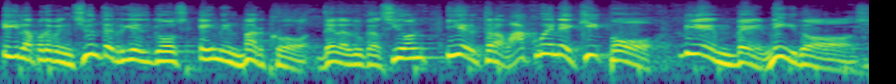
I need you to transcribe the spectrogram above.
y la prevención de riesgos en el marco de la educación y el trabajo en equipo. Bienvenidos.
